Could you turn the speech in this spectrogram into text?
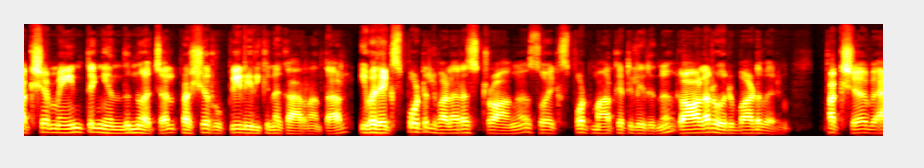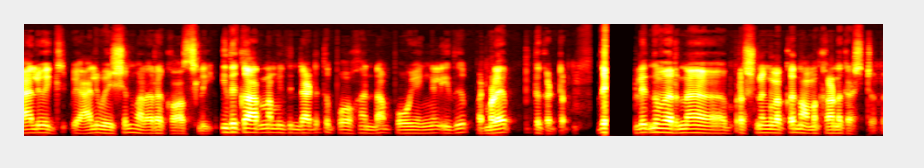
പക്ഷെ മെയിൻ തിങ് എന്തെന്ന് വെച്ചാൽ പ്രഷർ റുപ്പിയിലിരിക്കുന്ന കാരണത്താൽ ഇവർ എക്സ്പോർട്ടിൽ വളരെ സ്ട്രോങ് സോ എക്സ്പോർട്ട് മാർക്കറ്റിലിരുന്ന് ഡോളർ ഒരുപാട് വരും. പക്ഷേ വാല്യൂ വാല്യുവേഷൻ വളരെ കോസ്റ്റ്ലി ഇത് കാരണം ഇതിന്റെ അടുത്ത് പോകണ്ട പോയെങ്കിൽ ഇത് നമ്മളെ കെട്ടും. ഇതിൽ വരുന്ന പ്രശ്നങ്ങളൊക്കെ നമുക്കാണ് കഷ്ടം.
